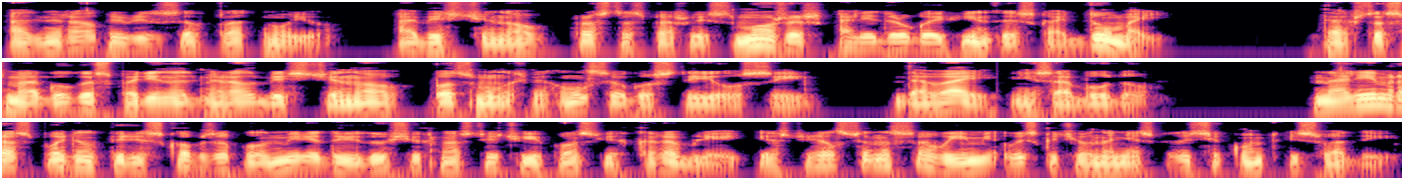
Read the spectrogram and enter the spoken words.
Адмирал приблизился вплотную. А без чинов просто спрашивай, сможешь, али другой финт искать, думай. Так что смогу, господин адмирал, без чинов. Боцман усмехнулся в густые усы. Давай, не забуду. Налим расподнял перископ за полмили до идущих навстречу японских кораблей и отстрелялся носовыми, выскочив на несколько секунд из воды.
